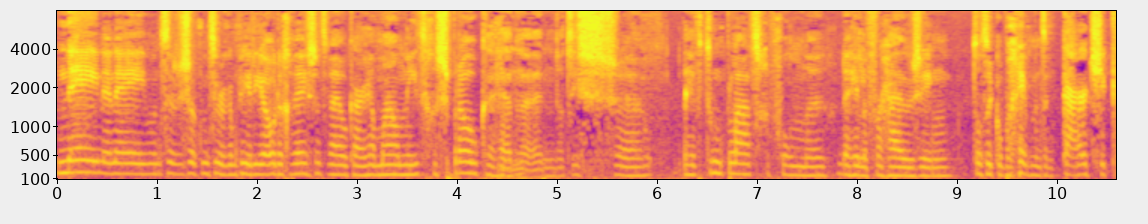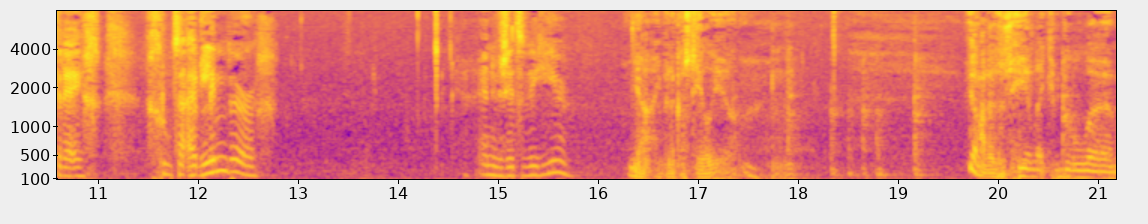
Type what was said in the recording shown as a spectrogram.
Nee, nee, nee. Want er is ook natuurlijk een periode geweest dat wij elkaar helemaal niet gesproken hebben. En dat is, eh, heeft toen plaatsgevonden, de hele verhuizing. Tot ik op een gegeven moment een kaartje kreeg. Groeten uit Limburg. En nu zitten we hier. Ja, ik ben een kasteelheer. Ja, dat is heerlijk. Ik bedoel, ehm,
